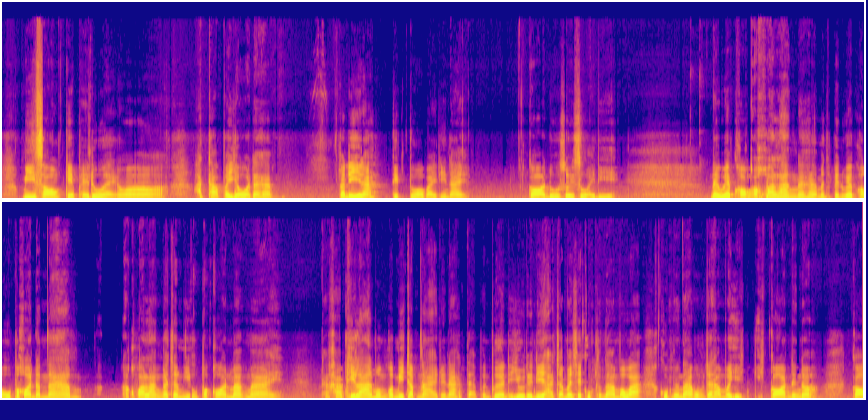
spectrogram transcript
ๆ มีซองเก็บให้ด้วยอ๋ออัตประโยชน์นะครับ ก็ดีนะ ติดตัวไปที่ไหน ก็ดูสวยๆดี ในเว็บของอควาลังนะฮะมันจะเป็นเว็บของอุปกรณ์ดำน้ำอควาลังก็จะมีอุปกรณ์มากมาย นะครับที่ร้านผมก็มีจำหน่ายด้วยนะ แต่เพื่อนๆที่อยู่ในนี้อาจจะไม่ใช่กลุ่มตำนานเพราะว่ากลุ่มตำนานผมจะทำไว้อีกอีกก้อนหนึ่งเนาะก็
